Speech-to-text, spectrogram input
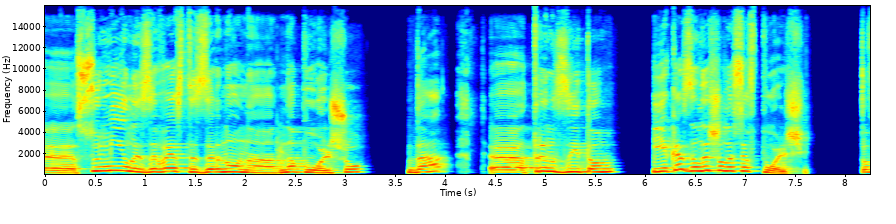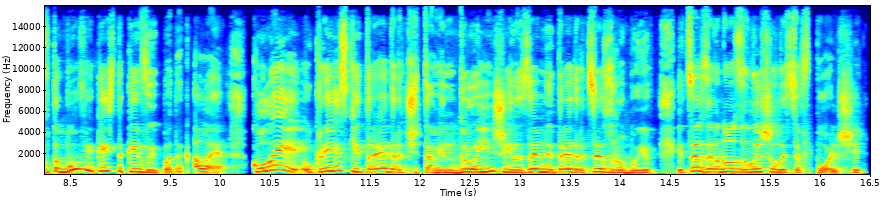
е, суміли завести зерно на, на Польщу да, е, транзитом, і яке залишилося в Польщі. Тобто був якийсь такий випадок. Але коли український трейдер чи там ін- інший іноземний трейдер це зробив, і це зерно залишилося в Польщі,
